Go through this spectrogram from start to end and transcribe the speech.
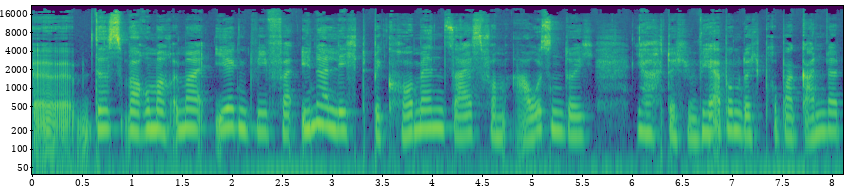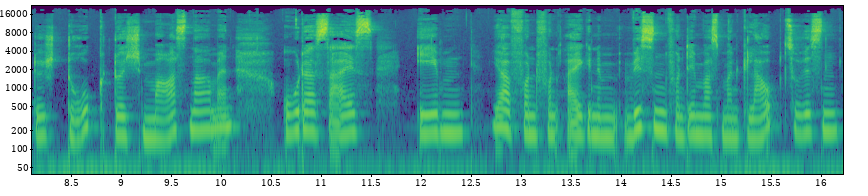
das, warum auch immer, irgendwie verinnerlicht bekommen, sei es vom Außen durch, ja, durch Werbung, durch Propaganda, durch Druck, durch Maßnahmen oder sei es eben, ja, von, von eigenem Wissen, von dem, was man glaubt zu wissen,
